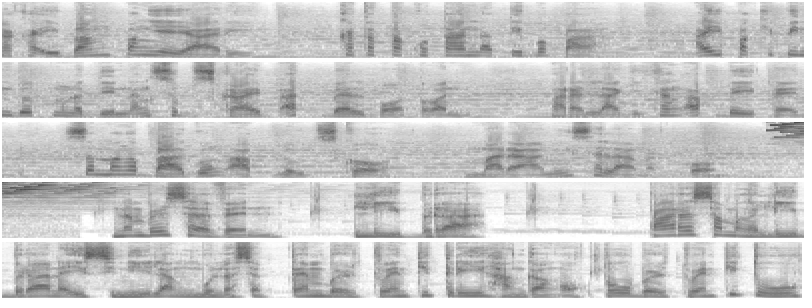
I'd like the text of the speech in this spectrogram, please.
kakaibang pangyayari, katatakutan at iba pa, ay pakipindot mo na din ang subscribe at bell button para lagi kang updated sa mga bagong uploads ko. Maraming salamat po. Number 7. Libra Para sa mga Libra na isinilang mula September 23 hanggang October 22,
